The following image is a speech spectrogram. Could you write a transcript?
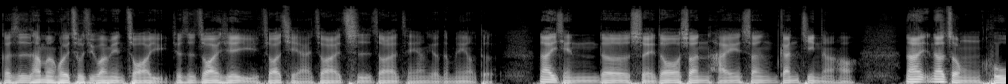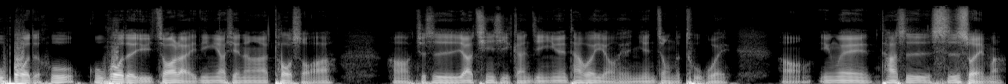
可是他们会出去外面抓鱼，就是抓一些鱼，抓起来抓来吃，抓来怎样，有的没有的。那以前的水都算还算干净了，哈。那那种湖泊的湖湖泊的鱼抓来，一定要先让它透手啊，好，就是要清洗干净，因为它会有很严重的土味，好，因为它是死水嘛，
